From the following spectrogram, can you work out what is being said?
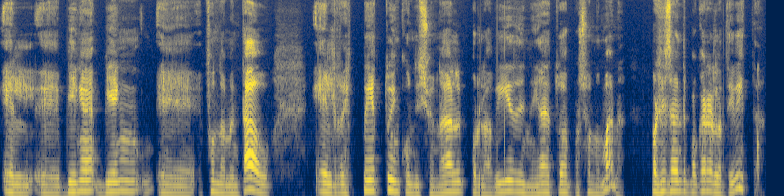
el, eh, bien, bien eh, fundamentado el respeto incondicional por la vida y dignidad de toda persona humana precisamente porque es relativista.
